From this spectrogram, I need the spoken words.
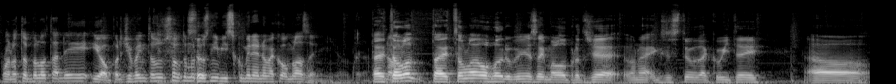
Ono to bylo tady, jo, protože oni to jsou tomu různý výzkumy nejenom jako omlazení. Jo, teda. Tady, no. tohle, tady v tomhle ohledu by mě zajímalo, protože ono existují takový ty, uh,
